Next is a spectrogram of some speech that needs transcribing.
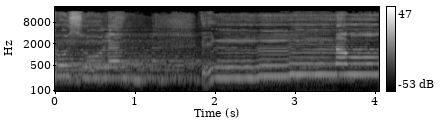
رسله. إن الله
